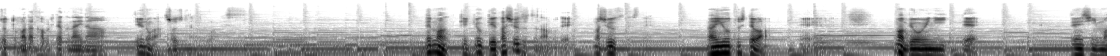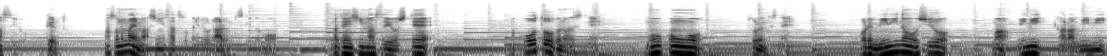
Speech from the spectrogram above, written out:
ちょっとまだ被りたくないなっていうのが正直なところです。で、まあ結局外科手術なので、まあ手術ですね。内容としては、えー、まあ病院に行って、全身麻酔を受けると。まあその前にまあ診察とかいろいろあるんですけども、まあ全身麻酔をして、まあ、後頭部のですね、毛根を取るんですね。これ耳の後ろ、まあ耳から耳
